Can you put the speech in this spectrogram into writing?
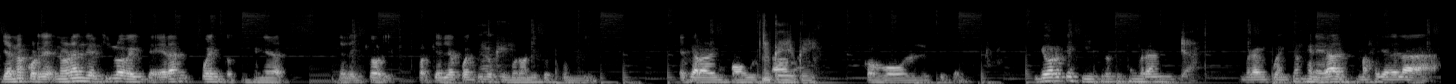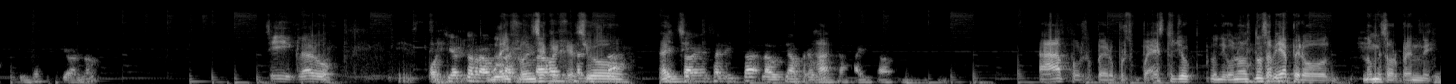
ya me acordé, no eran del siglo XX, eran cuentos en general de la historia. Porque había cuentos okay. decimonónicos también. Edgar Allan Poe, okay, okay. Kogol, etc. Yo creo que sí, creo que es un gran, un gran cuento en general, más allá de la ciencia ficción, ¿no? Sí, claro. Este, por cierto, Raúl, la influencia que ejerció. Ahí estaba en esa lista la última pregunta. Ahí. Ah, por, pero por supuesto, yo digo, no, no sabía, pero no me sorprende. Sí,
